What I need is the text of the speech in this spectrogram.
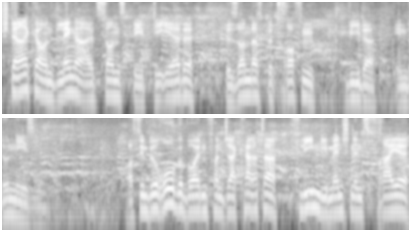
Stärker und länger als sonst bebt die Erde, besonders betroffen wieder Indonesien. Aus den Bürogebäuden von Jakarta fliehen die Menschen ins Freie,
